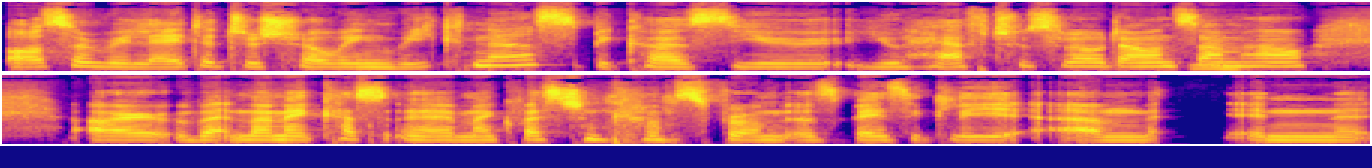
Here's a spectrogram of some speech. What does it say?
also related to showing weakness because you you have to slow down mm. somehow mm. or my my, uh, my question comes from is basically um, in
